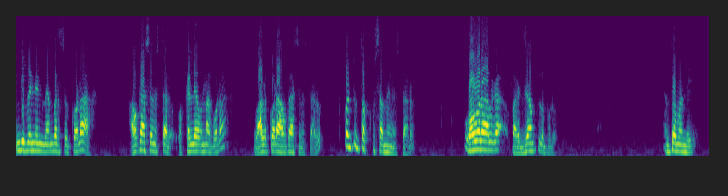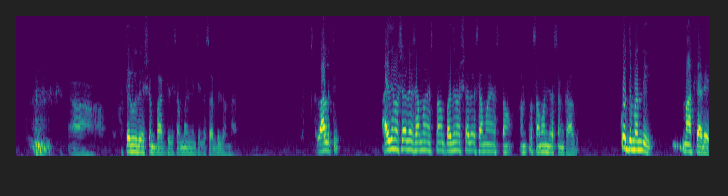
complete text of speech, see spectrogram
ఇండిపెండెంట్ మెంబర్స్ కూడా అవకాశం ఇస్తారు. ఒక్కళ్ళే ఉన్నా కూడా వాళ్ళకు కూడా అవకాశం ఇస్తారు. కొంచెం తక్కువ సమయం ఇస్తారు. ఓవరాల్గా ఫర్ ఎగ్జాంపుల్ ఇప్పుడు ఎంతోమంది తెలుగుదేశం పార్టీకి సంబంధించిన సభ్యులు ఉన్నారు. వాళ్ళకి ఐదు నిమిషాలే సమయం ఇస్తాం పది నిమిషాలే సమయం ఇస్తాం అంటూ సమంజసం కాదు. కొద్దిమంది మాట్లాడే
